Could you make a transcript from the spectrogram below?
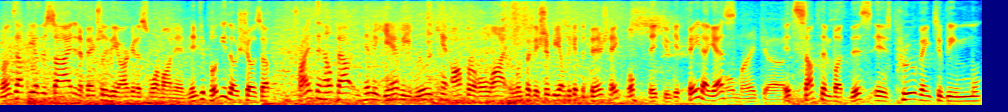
Runs out the other side, and eventually they are going to swarm on in. Ninja Boogie, though, shows up, tries to help out, and him and Gabby really can't offer a whole lot. It looks like they should be able to get the finish. Hey, well, they do get Fade, I guess. Oh my God. It's something, but this is proving to be m-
